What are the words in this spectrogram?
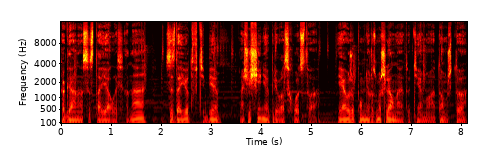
когда она состоялась, она создает в тебе ощущение превосходства. Я уже помню, размышлял на эту тему, о том, что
